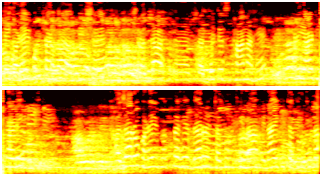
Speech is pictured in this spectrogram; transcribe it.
हे गणेश भक्तांचे अतिशय श्रद्धा श्रद्धेचे स्थान आहे. आणि या ठिकाणी हजारो गणेश भक्त हे दर चतुर्थीला विनायकी चतुर्थीला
